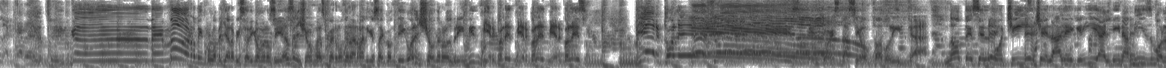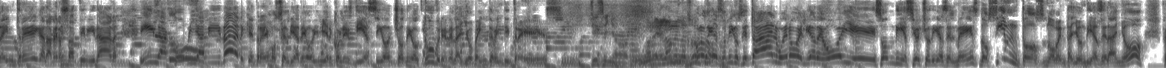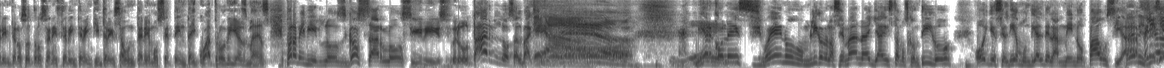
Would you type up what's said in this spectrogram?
La cara de Good morning por la mañana, mis amigos. Buenos días. El show más perrón de la radio está contigo. El show de Roll Brindis. Miércoles, miércoles, miércoles. ¡Miércoles! En tu estación favorita. Notes el bochinche, la alegría, el dinamismo, la entrega, la versatilidad y la jovialidad que traemos el día de hoy, miércoles 18 de octubre del año 2023. Sí, señor. Buenos días, amigos. ¿Qué tal? Bueno, el día de hoy eh, son 18 días del mes, 291 días del año. Frente a nosotros en este 2023 aún tenemos 74 días más para vivirlos, gozarlos y disfrutarlos al máximo. Miércoles, bueno, ombligo de la semana, ya estamos contigo. Hoy es el Día Mundial de la Menopausia. ¡Felicidades,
